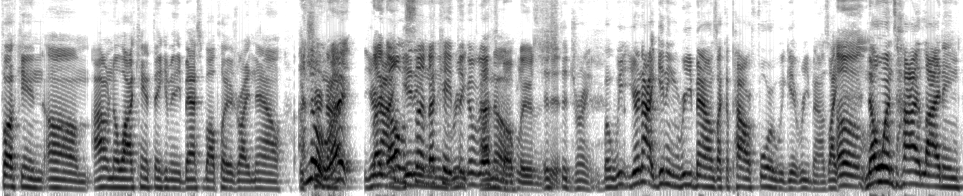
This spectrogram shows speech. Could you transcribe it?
fucking um I don't know why I can't think of any basketball players right now. I know, you're not- right? You're Like, not all of a sudden, I can't think of I know. basketball players it's shit. the drink, but we you're not getting rebounds like a power forward would get rebounds. Like Um, no one's highlighting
